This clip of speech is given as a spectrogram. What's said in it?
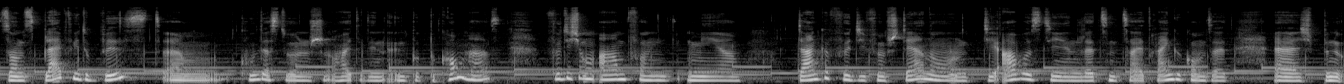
Sonst bleib wie du bist. Ähm, cool, dass du heute den Input bekommen hast. Fühl dich umarmt von mir. Danke für die fünf Sterne und die Abos, die in letzter Zeit reingekommen sind. Äh, ich bin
